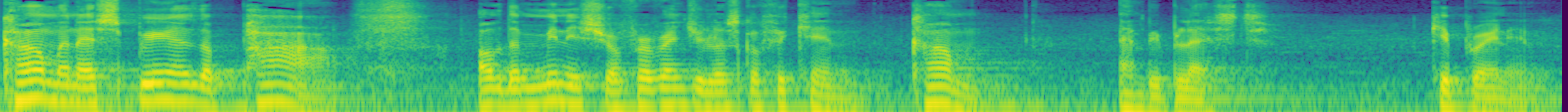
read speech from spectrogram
Come and experience the power of the ministry of Reverend Julius Kofi King. Come and be blessed. Keep reigning.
